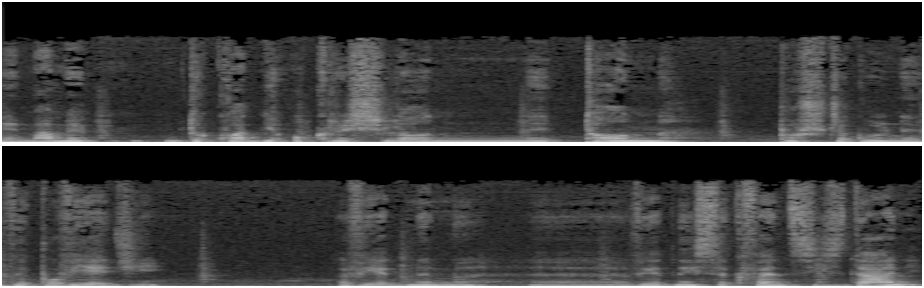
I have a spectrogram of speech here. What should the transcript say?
Y, mamy dokładnie określony ton poszczególnych wypowiedzi. W, jednym, e, w jednej sekwencji zdań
